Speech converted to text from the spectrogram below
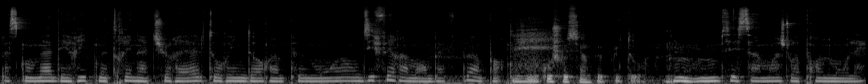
parce qu'on a des rythmes très naturels. Taurine dort un peu moins ou différemment, bref, peu importe. Je me couche aussi un peu plus tôt. Mhm, c'est ça, moi, je dois prendre mon lait.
